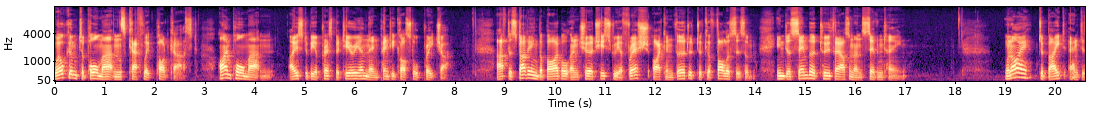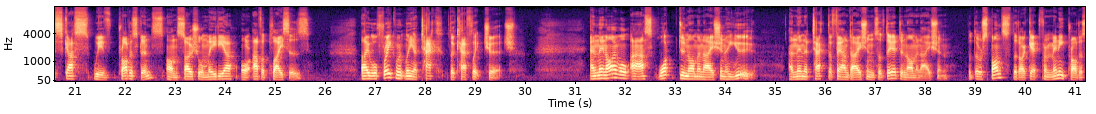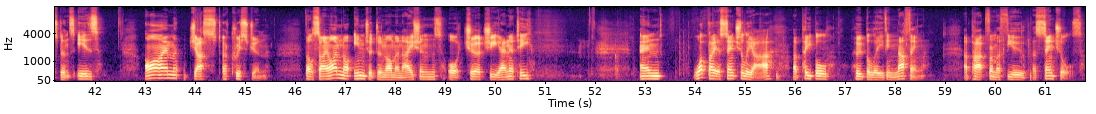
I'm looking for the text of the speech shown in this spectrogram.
Welcome to Paul Martin's Catholic Podcast. I'm Paul Martin. I used to be a Presbyterian, then Pentecostal preacher. After studying the Bible and church history afresh, I converted to Catholicism in December 2017. When I debate and discuss with Protestants on social media or other places, they will frequently attack the Catholic Church. And then I will ask, What denomination are you? And then attack the foundations of their denomination. But the response that I get from many Protestants is, I'm just a Christian. They'll say, I'm not into denominations or churchianity. And what they essentially are are people who believe in nothing apart from a few essentials.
